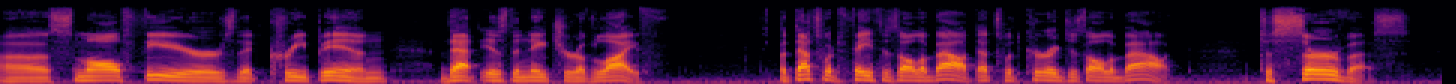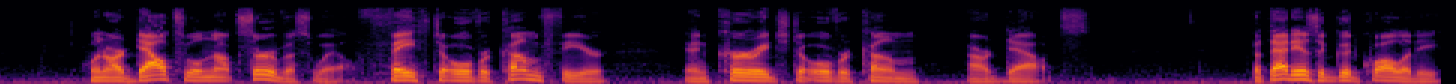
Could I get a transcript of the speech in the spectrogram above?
uh, small fears that creep in. That is the nature of life. But that's what faith is all about. That's what courage is all about to serve us when our doubts will not serve us well. Faith to overcome fear and courage to overcome our doubts. But that is a good quality,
